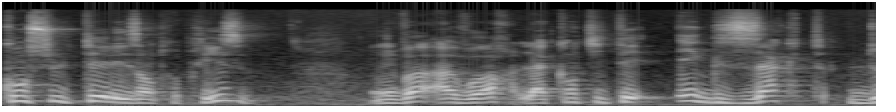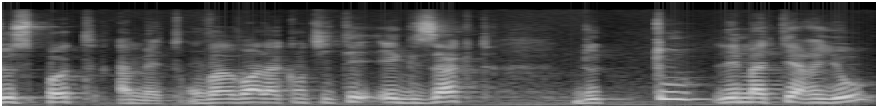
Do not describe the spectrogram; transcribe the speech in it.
consulter les entreprises, on va avoir la quantité exacte de spots à mettre. On va avoir la quantité exacte de tous les matériaux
